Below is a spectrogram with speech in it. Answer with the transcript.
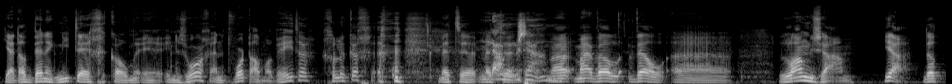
ja, dat ben ik niet tegengekomen in, in de zorg. En het wordt allemaal beter, gelukkig. met, eh, met, eh, Langzaam. maar, maar wel, wel eh, langzaam. Ja, dat,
